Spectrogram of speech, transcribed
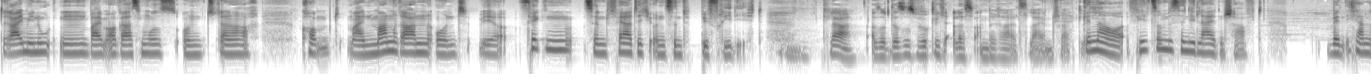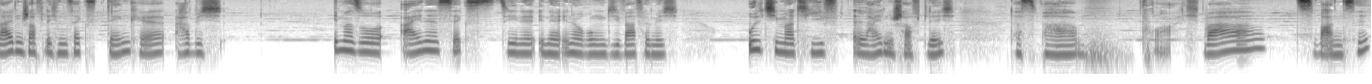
drei Minuten beim Orgasmus und danach kommt mein Mann ran und wir ficken, sind fertig und sind befriedigt. Klar, also das ist wirklich alles andere als leidenschaftlich. Genau, fehlt so ein bisschen die Leidenschaft. Wenn ich an leidenschaftlichen Sex denke, habe ich immer so eine Sexszene in Erinnerung, die war für mich ultimativ leidenschaftlich. Das war, boah, ich war 20.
